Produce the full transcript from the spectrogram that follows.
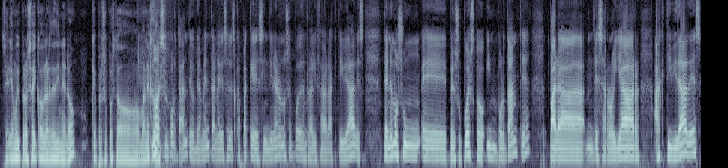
Sería muy prosaico hablar de dinero. ¿Qué presupuesto manejas? No, es importante, obviamente. A nadie se le escapa que sin dinero no se pueden realizar actividades. Tenemos un eh, presupuesto importante para desarrollar actividades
